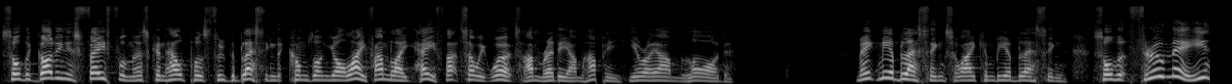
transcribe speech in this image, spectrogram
So that God in His faithfulness can help us through the blessing that comes on your life. I'm like, hey, if that's how it works, I'm ready, I'm happy. Here I am, Lord. Make me a blessing so I can be a blessing, so that through me,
